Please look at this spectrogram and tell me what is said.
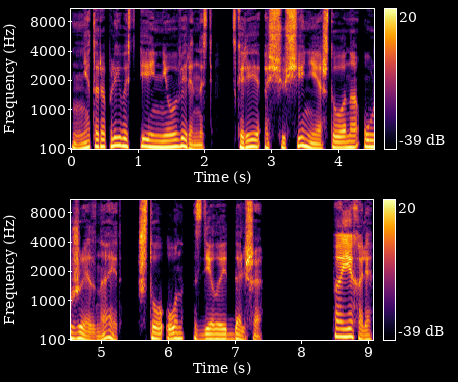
Неторопливость и неуверенность, скорее ощущение, что она уже знает, что он сделает дальше. «Поехали!»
